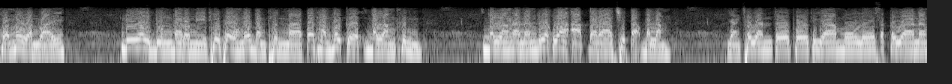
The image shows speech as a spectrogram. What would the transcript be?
คงไม่หวั่นไหวด้วยบุญบารมีที่พระองค์ได้บำเพ็ญมาก็ทำให้เกิดบัลลังก์ขึ้น บัลลังก์อันนั้นเรียกว่าอัปราชิตะบัลลังก์ อย่างชยันโตโพธิยาโมเลสกยานัง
